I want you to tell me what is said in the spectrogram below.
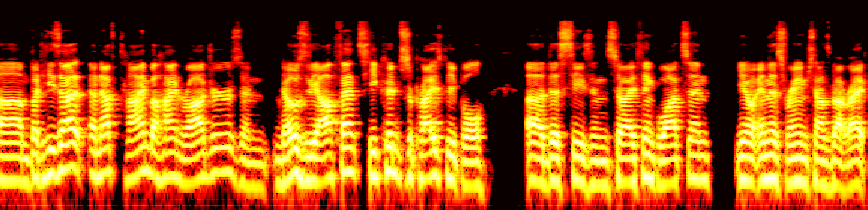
Um, but he's had enough time behind Rodgers and knows the offense. He could surprise people uh, this season. So I think Watson, you know, in this range sounds about right.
